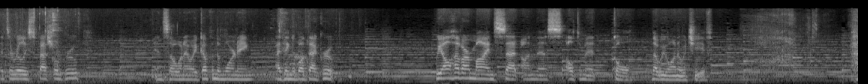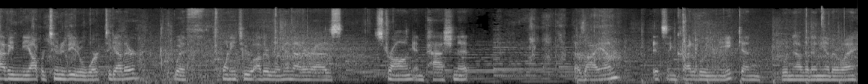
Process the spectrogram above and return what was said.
It's a really special group. And so when I wake up in the morning, I think about that group. We all have our minds set on this ultimate goal that we want to achieve. Having the opportunity to work together with 22 other women that are as strong and passionate as I am, it's incredibly unique and wouldn't have it any other way.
